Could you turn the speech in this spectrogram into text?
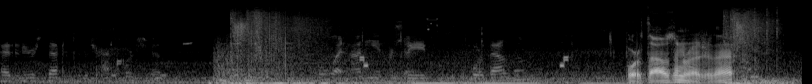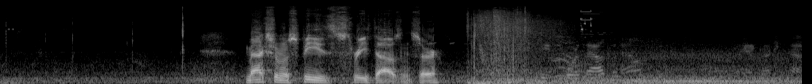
Head intercept to the transport ship. For what, 98%? Speed 4,000. 4000, roger that. Maximum speed is 3000, sir. Speed 4,000 now. Okay, running power.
